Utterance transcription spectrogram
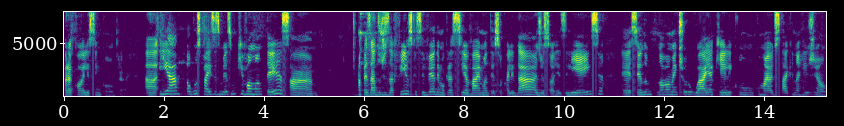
a qual ele se encontra. Uh, e há alguns países mesmo que vão manter essa apesar dos desafios que se vê, a democracia vai manter sua qualidade, sua resiliência, é, sendo novamente o Uruguai aquele com, com maior destaque na região.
